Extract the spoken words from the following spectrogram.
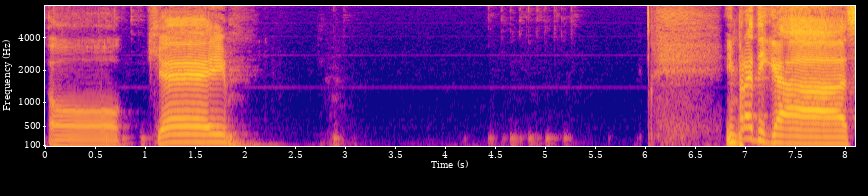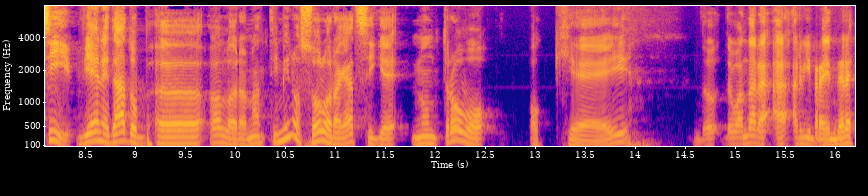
Ok. In pratica, sì, viene dato. Uh, allora, un attimino solo, ragazzi, che non trovo. Ok, devo andare a, riprendere.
